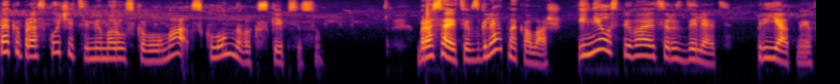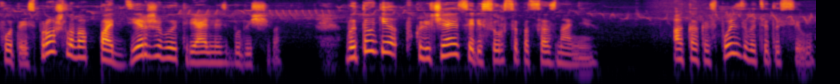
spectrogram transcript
Так и проскочите мимо русского ума, склонного к скепсису. Бросаете взгляд на коллаж и не успеваете разделять. Приятные фото из прошлого поддерживают реальность будущего. В итоге включаются ресурсы подсознания. А как использовать эту силу,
